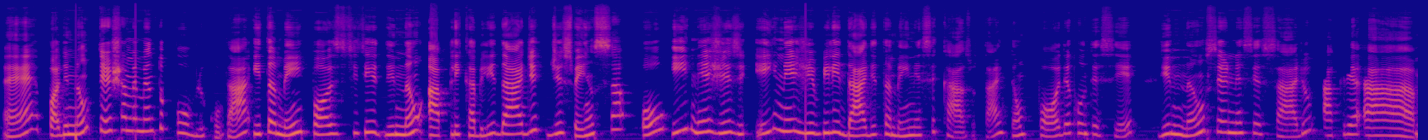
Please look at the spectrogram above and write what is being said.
É, pode não ter chamamento público, tá? E também hipótese de não aplicabilidade, dispensa ou inegibilidade também nesse caso, tá? Então pode acontecer de não ser necessário a, a,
